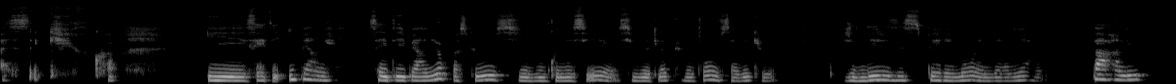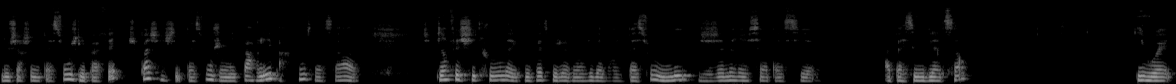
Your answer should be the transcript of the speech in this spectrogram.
à sec, quoi. Et ça a été hyper dur. Ça a été hyper dur parce que si vous me connaissez, euh, si vous êtes là depuis longtemps, vous savez que j'ai désespérément l'année dernière parlé de chercher une passion. Je l'ai pas fait. Je n'ai pas cherché de passion. J'en ai parlé. Par contre, hein, ça, j'ai bien fait chier tout le monde avec le fait que j'avais envie d'avoir une passion, mais j'ai jamais réussi à passer, euh, à passer au-delà de ça. Et ouais,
